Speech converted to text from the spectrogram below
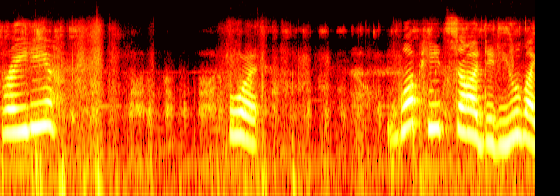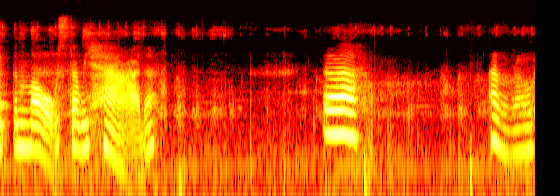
Brady, What? what pizza did you like the most that we had? Uh, I don't know.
